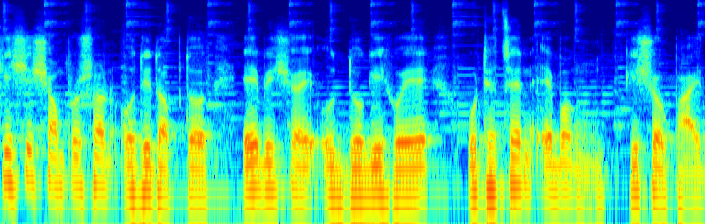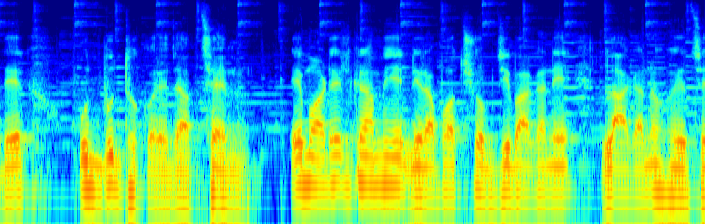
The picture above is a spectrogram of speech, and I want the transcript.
কৃষি সম্প্রসারণ অধিদপ্তর এ বিষয়ে উদ্যোগী হয়ে উঠেছেন এবং কৃষক ভাইদের উদ্বুদ্ধ করে যাচ্ছেন। এ মডেল গ্রামে নিরাপদ সবজি বাগানে লাগানো হয়েছে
